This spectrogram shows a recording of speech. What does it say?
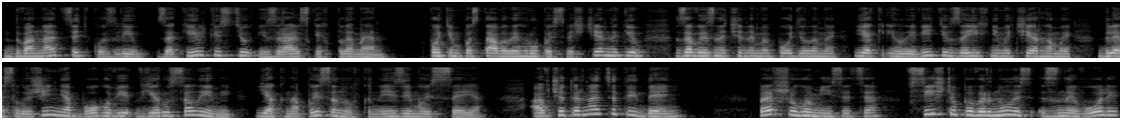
12 козлів за кількістю ізраїльських племен. Потім поставили групи священників за визначеними поділами, як і левітів за їхніми чергами, для служіння Богові в Єрусалимі, як написано в книзі Мойсея. А в 14-й день першого місяця всі, що повернулись з неволі,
